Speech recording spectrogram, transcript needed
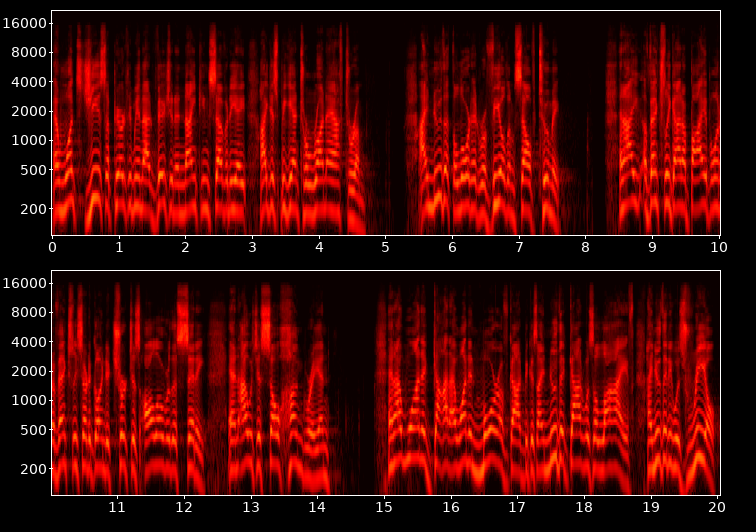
And once Jesus appeared to me in that vision in 1978, I just began to run after Him. I knew that the Lord had revealed Himself to me. And I eventually got a Bible and eventually started going to churches all over the city. And I was just so hungry and and I wanted God. I wanted more of God because I knew that God was alive. I knew that He was real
